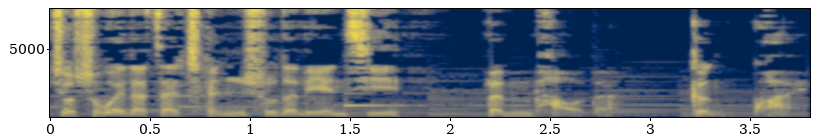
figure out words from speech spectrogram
就是为了在成熟的年纪奔跑的更快。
